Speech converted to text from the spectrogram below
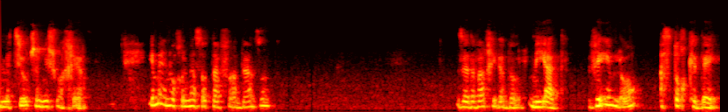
ממציאות של מישהו אחר. אם היינו יכולים לעשות את ההפרדה הזאת, זה הדבר הכי גדול, מיד. ואם לא, אז תוך כדי.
